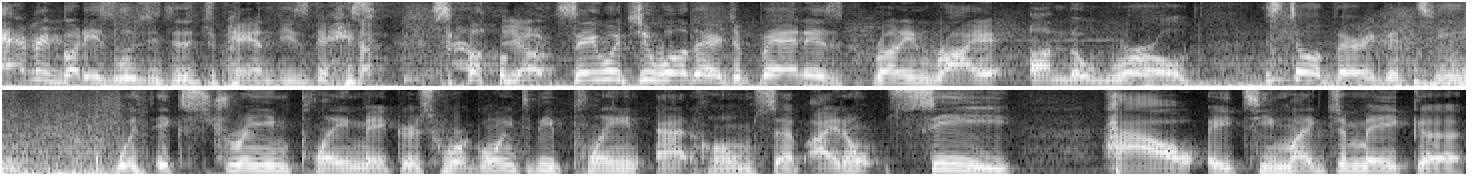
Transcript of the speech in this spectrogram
everybody's losing to the Japan these days. so yep. say what you will there, Japan is running riot on the world. It's still a very good team with extreme playmakers who are going to be playing at home, Seb. I don't see how a team like Jamaica,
